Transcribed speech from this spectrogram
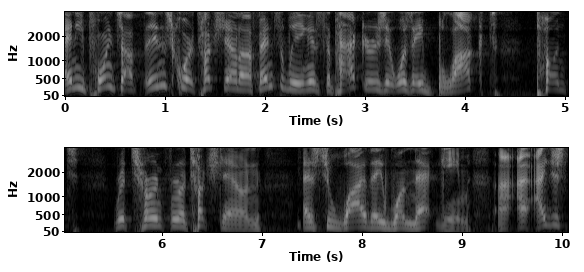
any points off. They didn't score a touchdown offensively against the Packers. It was a blocked punt return for a touchdown as to why they won that game. I, I just,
